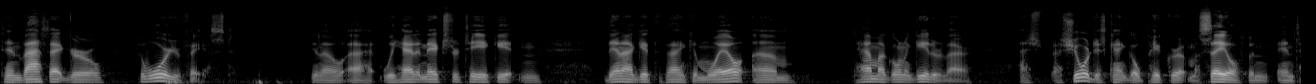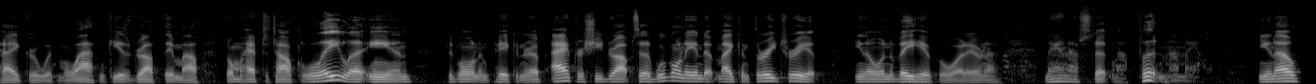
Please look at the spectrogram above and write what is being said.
to invite that girl to Warrior Fest. You know, I, we had an extra ticket, and then I get to thinking, well, um, how am I going to get her there? I, sh- I, sure just can't go pick her up myself and, and take her with my wife and kids, drop them off. So I'm going to have to talk Leela in to going and picking her up. After she drops us, we're going to end up making three trips, you know, in the vehicle or whatever. And I, man, I've stuck my foot in my mouth, you know.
